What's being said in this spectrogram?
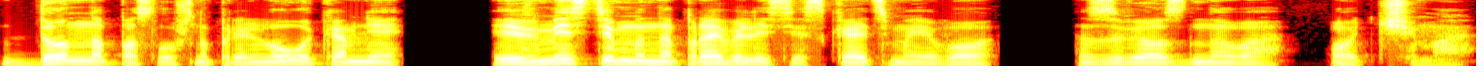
Донна послушно прильнула ко мне, и вместе мы направились искать моего звездного отчима.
